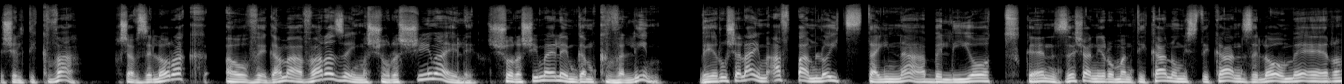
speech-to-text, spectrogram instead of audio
ושל תקווה. עכשיו, זה לא רק ההווה, גם העבר הזה עם השורשים האלה. השורשים האלה הם גם כבלים. וירושלים אף פעם לא הצטיינה בלהיות, כן, זה שאני רומנטיקן או מיסטיקן, זה לא אומר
